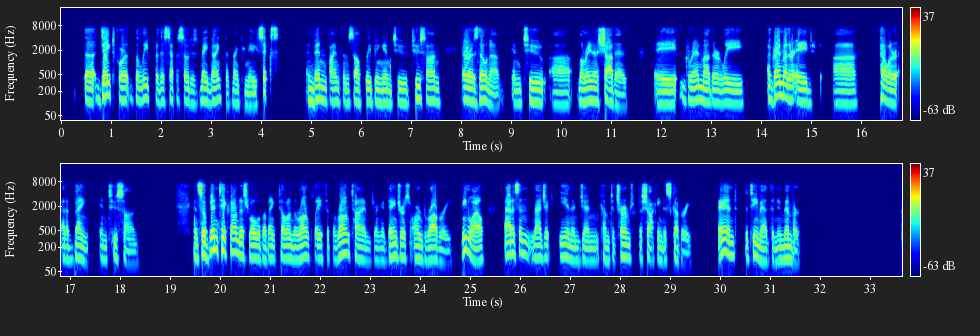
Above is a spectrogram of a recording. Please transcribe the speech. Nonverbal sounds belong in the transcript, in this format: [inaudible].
the date for the leap for this episode is May 9th of 1986. And Ben finds himself leaping into Tucson, Arizona, into uh, Lorena Chavez, a grandmotherly, a grandmother aged uh, teller at a bank in Tucson. And so Ben takes on this role of a bank teller in the wrong place at the wrong time during a dangerous armed robbery. Meanwhile, Addison, Magic, Ian, and Jenn come to terms with the shocking discovery, and the team adds a new member.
